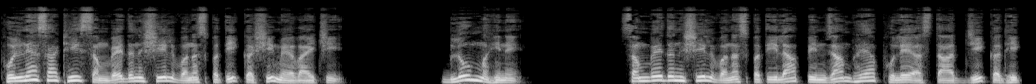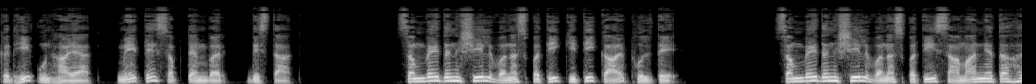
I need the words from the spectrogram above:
फुलण्यासाठी संवेदनशील वनस्पती कशी मिळवायची? ब्लूम महिने. संवेदनशील वनस्पतीला पिंजांभया फुले असतात जी कधीकधी उन्हाळ्यात मे ते सप्टेंबर दिसतात. संवेदनशील वनस्पती किती काळ फुलते? संवेदनशील वनस्पती सामान्यतः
